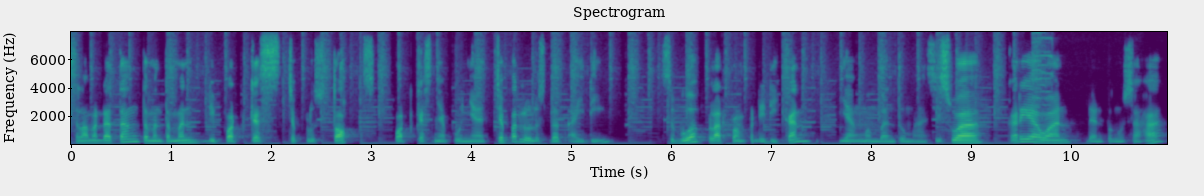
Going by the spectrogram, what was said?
Selamat datang teman-teman di podcast Ceplus Talks, podcastnya punya cepatlulus.id, sebuah platform pendidikan yang membantu mahasiswa, karyawan, dan pengusaha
